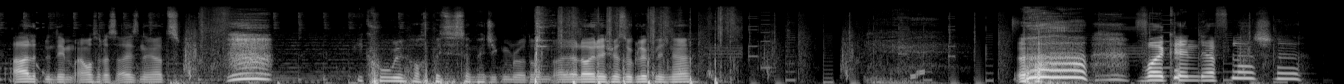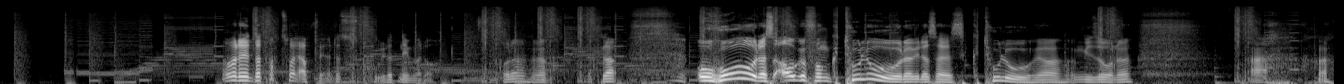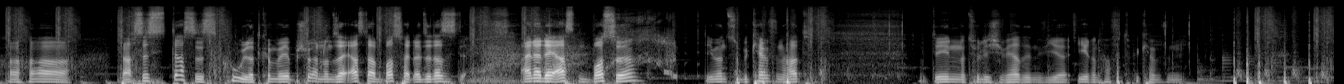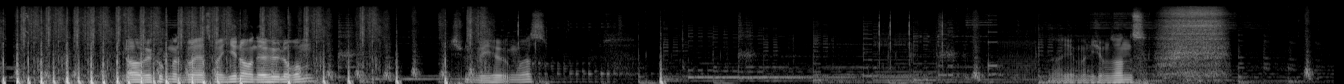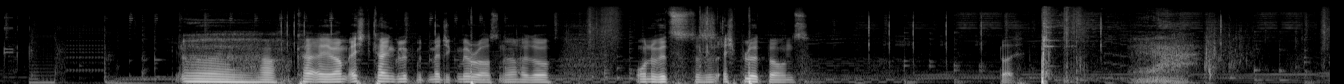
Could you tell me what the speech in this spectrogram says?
Alles mit dem, außer das Eisenerz. Wie cool. Och, bitte ist da Magic Mirror drin. Alter, Leute, ich wäre so glücklich, ne? Ah, Wolke in der Flasche. Aber das macht zwei Abwehr. Das ist cool. Das nehmen wir doch. Oder? Ja, ja klar. Oho, das Auge von Cthulhu. Oder wie das heißt. Cthulhu. Ja, irgendwie so, ne? Ah, hahaha. Das ist, das ist cool. Das können wir ja beschwören. Unser erster Boss halt. Also das ist einer der ersten Bosse, die man zu bekämpfen hat. Und den natürlich werden wir ehrenhaft bekämpfen. Oh, wir gucken uns mal erstmal hier noch in der Höhle rum. Vielleicht finden wir hier irgendwas. Ja, die haben wir nicht umsonst. Äh, wir haben echt kein Glück mit Magic Mirrors, ne? Also, ohne Witz, das ist echt blöd bei uns. Lol.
